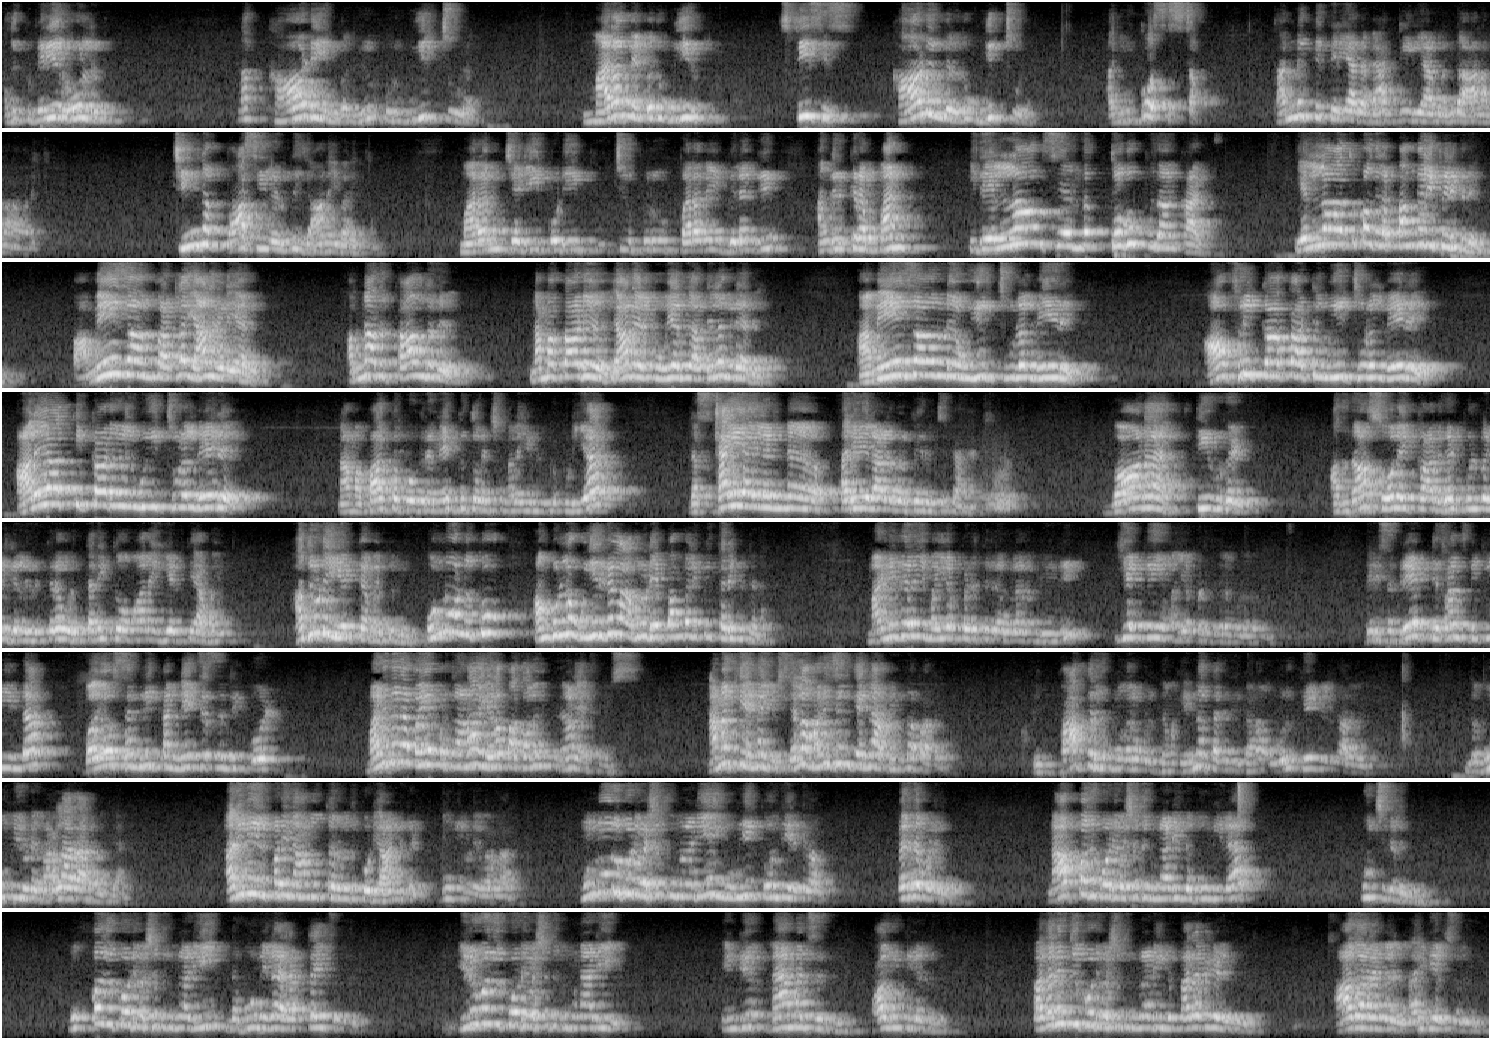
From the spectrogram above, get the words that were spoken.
அதுக்கு பெரிய ரோல் இருக்கு. நான் காடு என்பது ஒரு உயிர் சூழல். மரம் என்பது உயிர் ஸ்பீசிஸ் காடுங்கிறது உயிர் சூழல். அது இக்கோ சிஸ்டம் கண்ணுக்கு தெரியாத பாக்டீரியாவிலிருந்து ஆலமரம் வரைக்கும். சின்ன பாசியிலிருந்து யானை வரைக்கும். மரம் செடி கொடி பூச்சி புழு பறவை விலங்கு அங்கே இருக்கிற மண் இதெல்லாம் சேர்ந்த தொகுப்பு தான் காடு. எல்லாத்துக்கும் அதுல பங்களிப்பு இருக்குது. அமேசான் காட்டுல யானை கிடையாது. அப்படின்னா அது தாழ்ந்தது. நம்ம காடு யானை இருக்கு உயர்ந்து அப்படிலாம் கிடையாது. அமேசானுடைய உயிர் சூழல் வேறு. ஆப்பிரிக்கா காட்டில் உயிர் சூழல் வேறு. அலையாத்தி காடுகளின் உயிர் சூழல் வேறு. நாம பார்க்க போகிற மேற்கு தொடர்ச்சி மலையில் இருக்கக்கூடிய த ஸ்கை ஐலண்ட் அறிவியலாளர்கள் பேர் வச்சிருக்காங்க. வான தீவுகள். அதுதான் சோலைக்காடுகள் புல்வெளிகள் இருக்கிற ஒரு தனித்துவமான இயற்கை அமைப்பு. அதனுடைய இயற்கை அமைப்பு இது. அங்குள்ள உயிர்கள் அதனுடைய பங்களிப்பை தருகின்றன. மனிதரை மையப்படுத்துகிற உலகம் வேறு இயற்கையை மையப்படுத்துகிற உலகம் there is a great difference between the biocentric and nature centric world. மனிதனை மையப்படுத்தினா எதை பார்த்தாலும் இதனால என்ன யூஸ் நமக்கு என்ன யூஸ் எல்லாம் மனுஷனுக்கு என்ன அப்படின்னு தான் பார்க்கணும். பார்க்கறதுக்கு முதல்ல உங்களுக்கு நமக்கு என்ன தகுதி இருக்கானா ஒரு கேள்வியில் ஆரம்பிக்கும் இந்த பூமியினுடைய வரலாறு ஆரம்பிக்கிறாங்க. அறிவியல் படி நானூத்தி அறுபது கோடி ஆண்டுகள் பூமியினுடைய வரலாறு. முன்னூறு கோடி வருஷத்துக்கு முன்னாடியே இங்க உயிர் தோன்றி இருக்கலாம் கருதப்படுகிறது. நாற்பது கோடி வருஷத்துக்கு முன்னாடி இந்த பூமியில பூச்சிகள் இருந்தது. முப்பது கோடி வருஷத்துக்கு முன்னாடி இந்த பூமியில ரெப்டைல்ஸ் இருந்தது. இருபது கோடி வருஷத்துக்கு முன்னாடி இங்கு மேமல்ஸ் இருந்தது பாலூட்டிகள் இருந்தது. பதினஞ்சு கோடி வருஷத்துக்கு முன்னாடி இங்கு பறவைகள் இருந்தது. ஆதாரங்கள் அறிவியல் சொல்லுது.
